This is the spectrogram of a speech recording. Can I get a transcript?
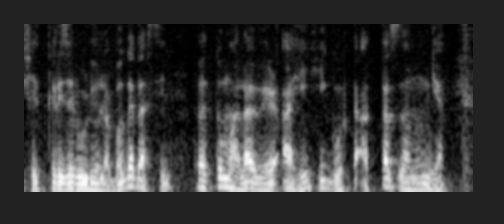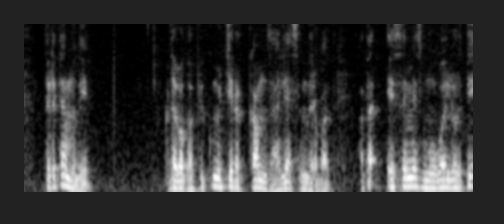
शेतकरी जर व्हिडिओला बघत असतील तर तुम्हाला वेळ आहे ही गोष्ट आत्ताच जाणून घ्या. तर त्यामध्ये आता बघा पिकमेंटची रक्कम झाल्यासंदर्भात आता एस एम एस मोबाईलवरती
